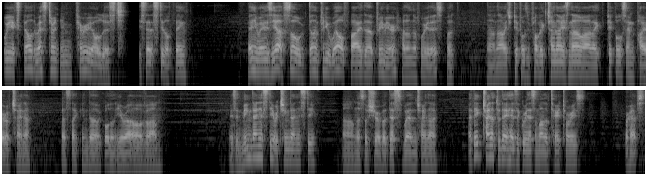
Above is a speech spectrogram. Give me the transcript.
We expelled Western imperialists. Is that still a thing? Anyways, yeah, so done pretty well by the premier. I don't know who it is, but uh, now it's People's Republic. China is now uh, like People's Empire of China. That's like in the golden era of, um, is it Ming Dynasty or Qing Dynasty? Uh, I'm not so sure, but that's when China... I think China today has the greatest amount of territories, perhaps.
